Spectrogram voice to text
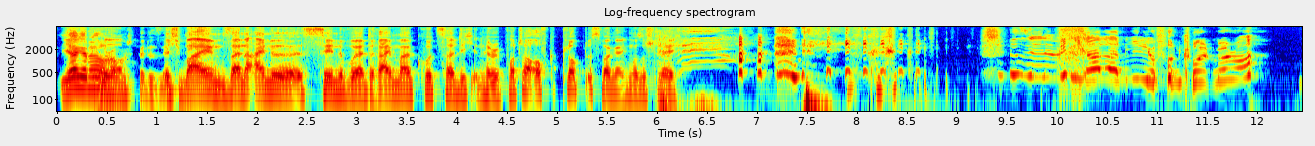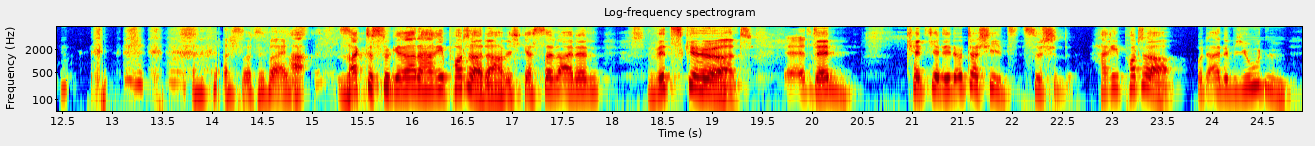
ja, genau, Genau. Robert Pattinson. Ich meine, seine eine Szene, wo er dreimal kurzzeitig in Harry Potter aufgeploppt ist, war gar nicht mal so schlecht. Das erinnert mich gerade an ein Video von Cold Mirror. Achso, du meinst. ah, sagtest du gerade Harry Potter? Da habe ich gestern einen Witz gehört. Äh, Denn kennt ihr den Unterschied zwischen Harry Potter und einem Juden?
